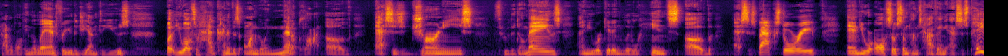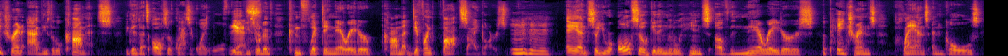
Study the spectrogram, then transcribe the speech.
cataloging the land for you, the GM, to use. But you also had kind of this ongoing meta plot of S's journeys through the domains, and you were getting little hints of S's backstory, and you were also sometimes having S's patron add these little comments because that's also classic White Wolf. The, the sort of conflicting narrator comment, different font sidebars. Mm-hmm. And so you were also getting little hints of the narrators, the patrons' plans and goals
